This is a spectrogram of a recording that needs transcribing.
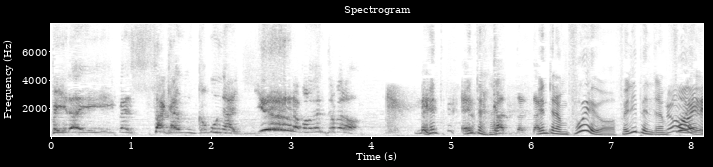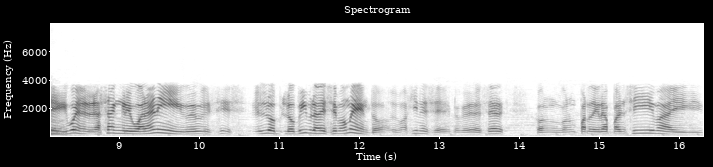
inspira y me saca un- como una llora por dentro, pero me Entra, encanta el tango. entra en fuego. Felipe entra en No, fuego. él, y bueno, la sangre guaraní, es- es- él lo, lo vibra de ese momento. Imagínese lo que debe ser con, con un par de grapa encima y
